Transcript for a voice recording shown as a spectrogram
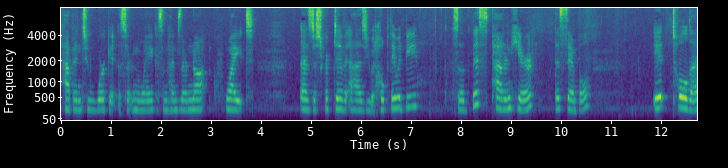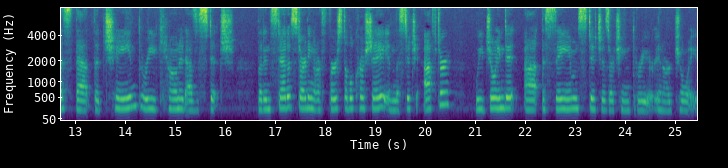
happen to work it a certain way, because sometimes they're not quite as descriptive as you would hope they would be. So this pattern here, this sample, it told us that the chain 3 counted as a stitch. But instead of starting our first double crochet in the stitch after, we joined it at the same stitch as our chain 3 or in our join.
